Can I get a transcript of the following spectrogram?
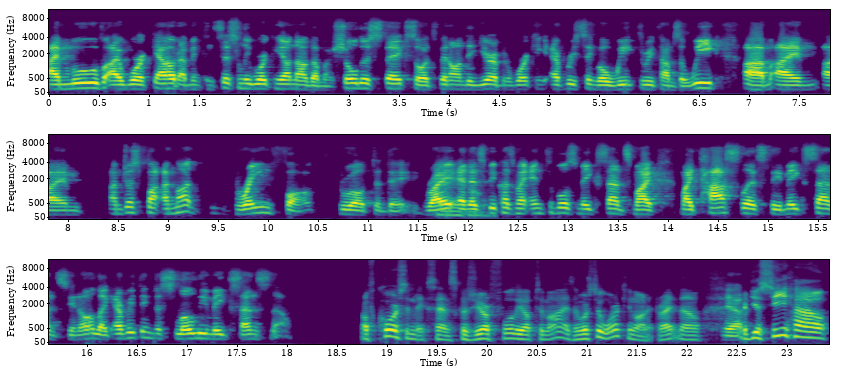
I move, I work out. I've been consistently working out now that my shoulders thick. So it's been on the year. I've been working every single week, three times a week. Um, I'm I'm I'm just I'm not brain fogged throughout the day, right? And it's because my intervals make sense. My my task list they make sense. You know, like everything just slowly makes sense now. Of course, it makes sense because you're fully optimized, and we're still working on it right now. Yeah. But you see how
